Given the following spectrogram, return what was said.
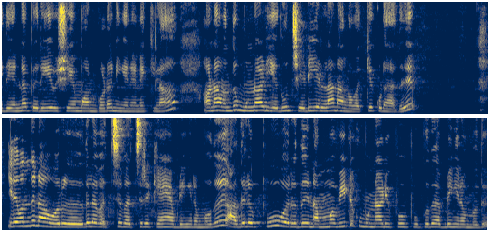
இது என்ன பெரிய விஷயமான்னு கூட நீங்கள் நினைக்கலாம். ஆனால் வந்து முன்னாடி எதுவும் செடியெல்லாம் நாங்கள் வைக்கக்கூடாது. இதை வந்து நான் ஒரு இதில் வச்சு வச்சுருக்கேன் அப்படிங்கிறபோது அதில் பூ வருது. நம்ம வீட்டுக்கு முன்னாடி பூ பூக்குது அப்படிங்கிறபோது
